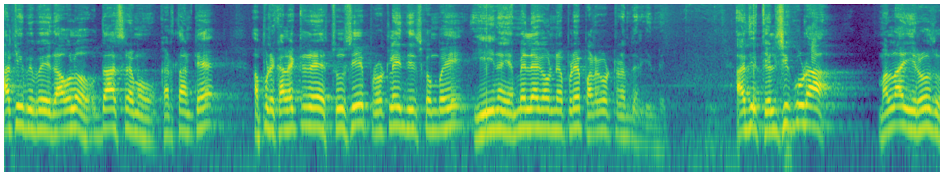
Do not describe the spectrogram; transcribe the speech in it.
ఆర్టీపీపై దావలో వృద్ధాశ్రమం కడతా అంటే అప్పుడు కలెక్టరే చూసి ప్రొట్లైన్ తీసుకొని పోయి ఈయన ఎమ్మెల్యేగా ఉన్నప్పుడే పడగొట్టడం జరిగింది. అది తెలిసి కూడా మళ్ళా ఈరోజు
